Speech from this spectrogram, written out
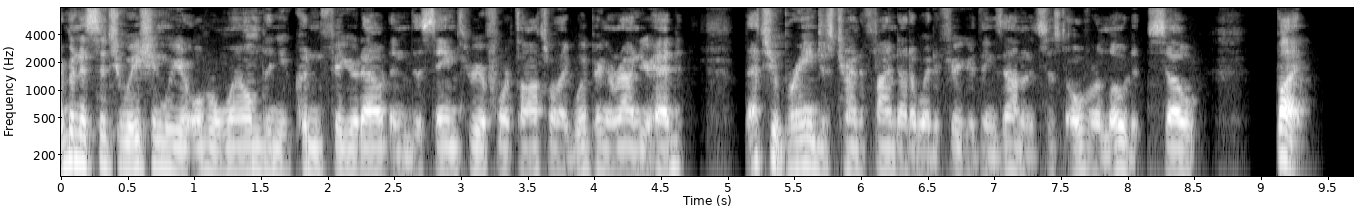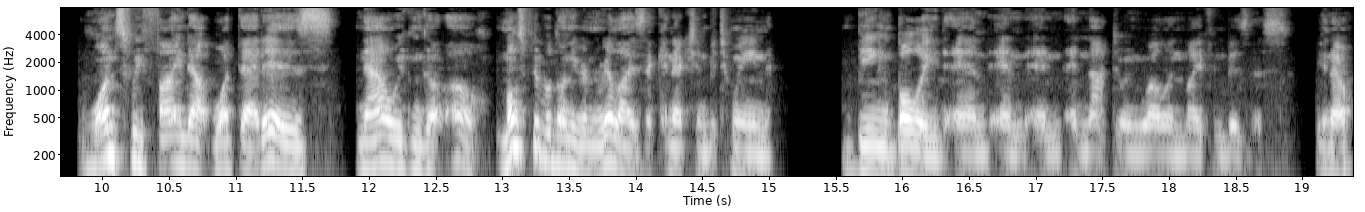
ever been a situation where you're overwhelmed and you couldn't figure it out and the same three or four thoughts were like whipping around your head that's your brain just trying to find out a way to figure things out and it's just overloaded so but once we find out what that is now we can go oh most people don't even realize the connection between being bullied and and and, and not doing well in life and business you know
